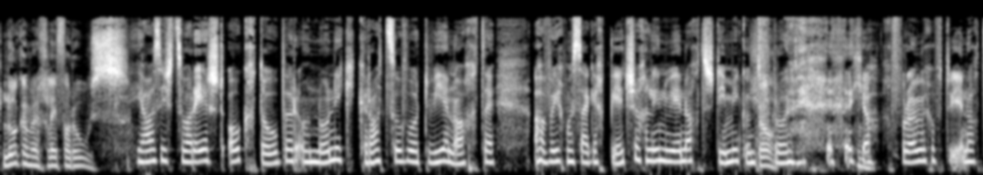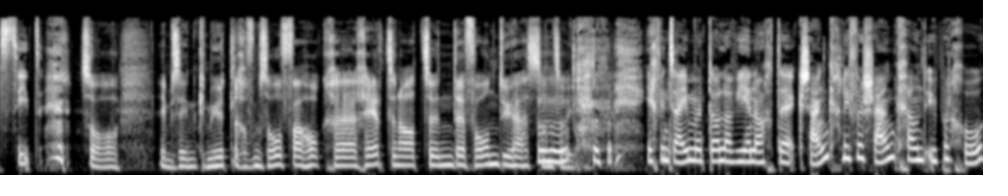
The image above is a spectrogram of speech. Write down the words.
schauen wir ein bisschen voraus. Ja, es ist zwar erst Oktober und noch nicht gerade sofort Weihnachten, aber ich muss sagen, ich bin jetzt schon ein bisschen in Weihnachtsstimmung und so. freue mich, ja, ich freue mich auf die Weihnachtszeit. So im Sinn gemütlich auf dem Sofa hocken, Kerzen anzünden, Fondue essen mhm. und so mhm. Ich finde es auch immer toll, an Weihnachten Geschenke verschenken und überkommen.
